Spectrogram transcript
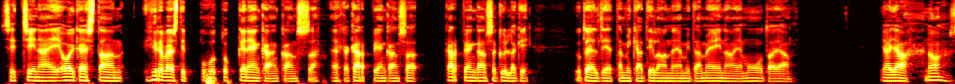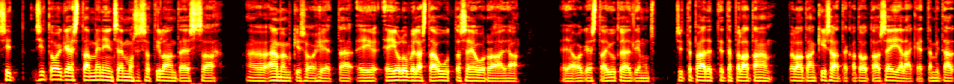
sitten siinä ei oikeastaan hirveästi puhuttu kenenkään kanssa, ehkä kärppien kanssa, kärppien kanssa kylläkin juteltiin, että mikä tilanne ja mitä meinaa ja muuta. Ja, ja, ja no sitten sit oikeastaan menin semmoisessa tilanteessa MM-kisoihin, että ei, ei ollut vielä sitä uutta seuraa ja, ja, ja oikeastaan juteltiin, mutta sitten päätettiin, että pelataan, pelataan kisat ja katsotaan sen jälkeen, että mitä,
